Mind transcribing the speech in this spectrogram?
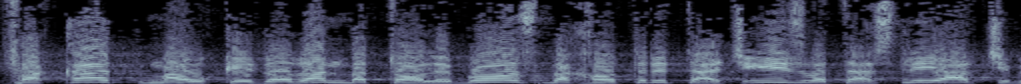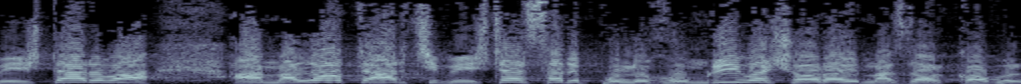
فقط موقع دادن به طالباست به خاطر تجهیز و تسلیح هرچی بیشتر و عملات هرچی بیشتر سر پل خمری و شارای مزار کابل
